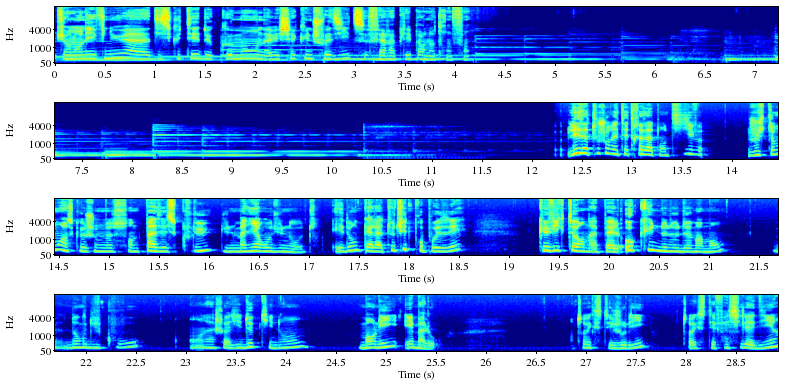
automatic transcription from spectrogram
Puis on en est venu à discuter de comment on avait chacune choisi de se faire appeler par notre enfant. Lise a toujours été très attentive, justement à ce que je ne me sente pas exclue d'une manière ou d'une autre. Et donc, elle a tout de suite proposé que Victor n'appelle aucune de nous deux mamans. Donc, du coup, on a choisi deux petits noms, Manly et Malo. On trouvait que c'était joli, on trouvait que c'était facile à dire,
